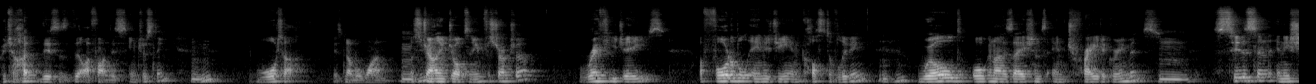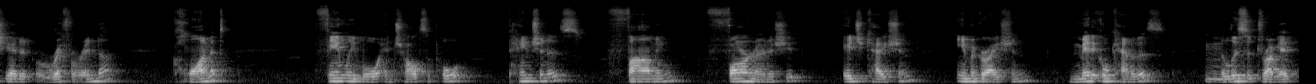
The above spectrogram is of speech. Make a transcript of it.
which I this is I find this interesting. Water is number one. Mhm. Australian jobs and infrastructure, refugees, affordable energy and cost of living, hmm world organisations and trade agreements, Mm. citizen initiated referenda, climate, family law and child support, pensioners, farming, foreign ownership, education, immigration, medical cannabis, Mm. illicit drug ep-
